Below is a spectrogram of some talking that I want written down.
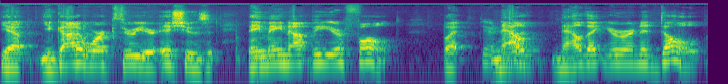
Yep. You got to work through your issues. They may not be your fault, but They're now not. now that you're an adult,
